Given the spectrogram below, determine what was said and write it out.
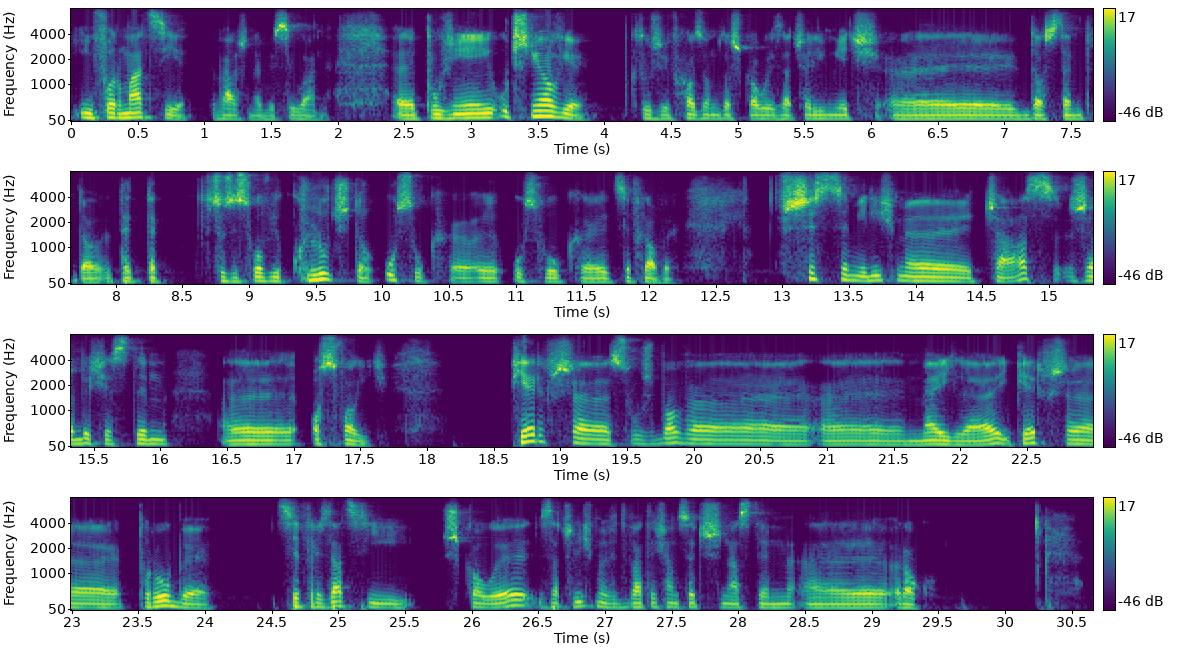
informacje ważne wysyłane. E, później uczniowie którzy wchodzą do szkoły, zaczęli mieć e, dostęp do, te, te, w cudzysłowie, klucz do usług, e, usług e, cyfrowych. Wszyscy mieliśmy czas, żeby się z tym oswoić. Pierwsze służbowe maile i pierwsze próby cyfryzacji szkoły zaczęliśmy w 2013 roku.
